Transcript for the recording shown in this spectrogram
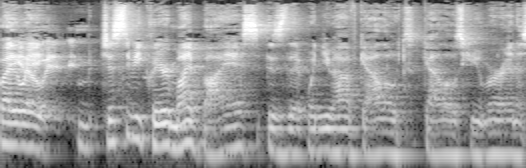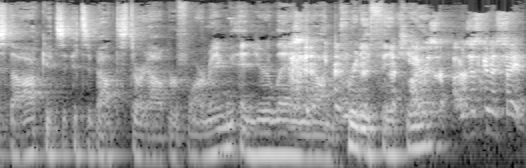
By the way, know, it- just to be clear, my bias is that when you have gallows gallows humor in a stock, it's it's about to start outperforming, and you're landing on pretty thick I here. was, I was just going to say,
